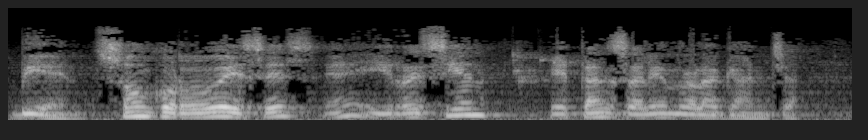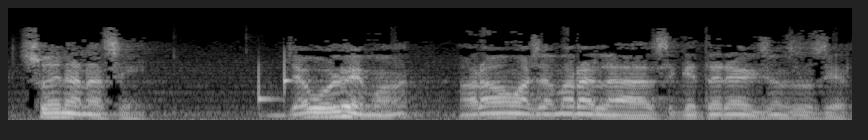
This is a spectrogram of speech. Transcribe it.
bien, son cordobeses ¿eh? y recién están saliendo a la cancha, suenan así. Ya volvemos, ¿eh? ahora vamos a llamar a la Secretaría de Acción Social.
